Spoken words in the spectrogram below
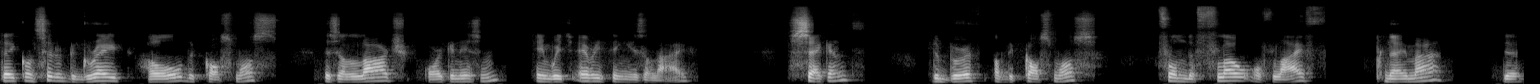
They considered the great whole, the cosmos, as a large organism in which everything is alive. Second, the birth of the cosmos from the flow of life, pneuma, the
